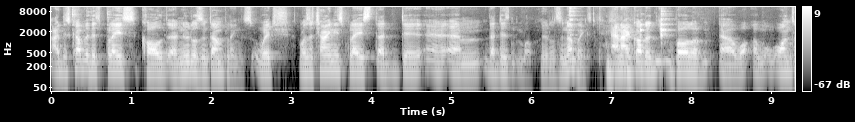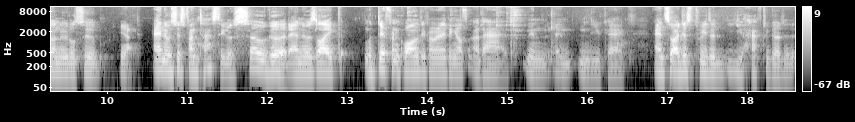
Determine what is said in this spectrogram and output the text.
I discovered this place called uh, Noodles and Dumplings, which was a Chinese place that did uh, um, that did well noodles and dumplings. And I got a bowl of uh, uh, wonton noodle soup. Yeah. And it was just fantastic. It was so good, and it was like a different quality from anything else I'd had in, in, in the UK. And so I just tweeted, "You have to go to,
